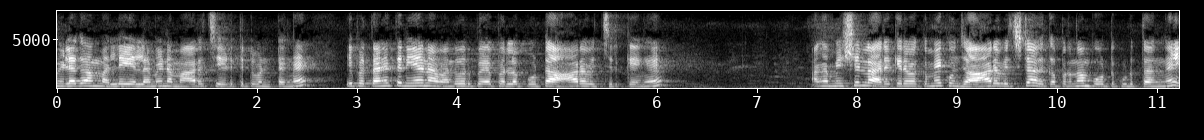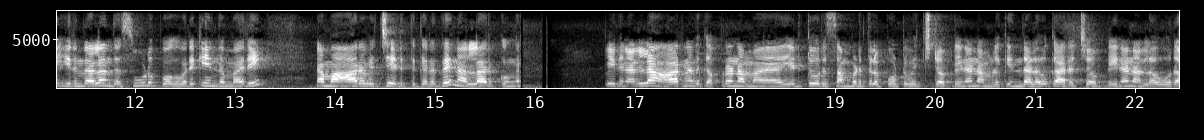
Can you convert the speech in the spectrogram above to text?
மிளகாய் மல்லி எல்லாமே நம்ம அரைச்சி எடுத்துகிட்டு வந்துட்டோங்க. இப்போ தனித்தனியாக நான் வந்து ஒரு பேப்பரில் போட்டு ஆற வச்சுருக்கேங்க. அங்கே மிஷினில் அரைக்கிற பக்கமே கொஞ்சம் ஆற வச்சுட்டு அதுக்கப்புறம் தான் போட்டு கொடுத்தாங்க. இருந்தாலும் அந்த சூடு போக வரைக்கும் இந்த மாதிரி நம்ம ஆற வச்சு எடுத்துக்கிறது நல்லா இருக்குங்க. இப்போ இது நல்லா ஆறுனதுக்கப்புறம் நம்ம எடுத்து ஒரு சம்பளத்தில் போட்டு வச்சிட்டோம் அப்படின்னா நம்மளுக்கு இந்த அளவுக்கு அரைச்சோம் அப்படின்னா நல்லா ஒரு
